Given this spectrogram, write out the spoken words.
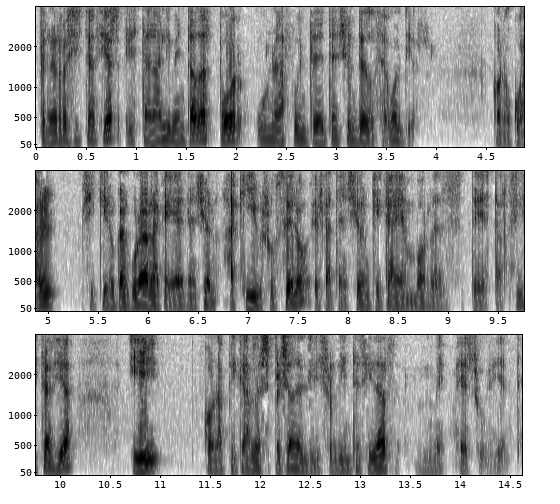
tres resistencias están alimentadas por una fuente de tensión de 12 voltios. Con lo cual, si quiero calcular la caída de tensión aquí U sub 0, es la tensión que cae en bordes de esta resistencia, y con aplicar la expresión del divisor de intensidad es suficiente.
